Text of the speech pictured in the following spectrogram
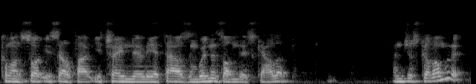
come on, sort yourself out. You trained nearly a thousand winners on this gallop, and just got on with it.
